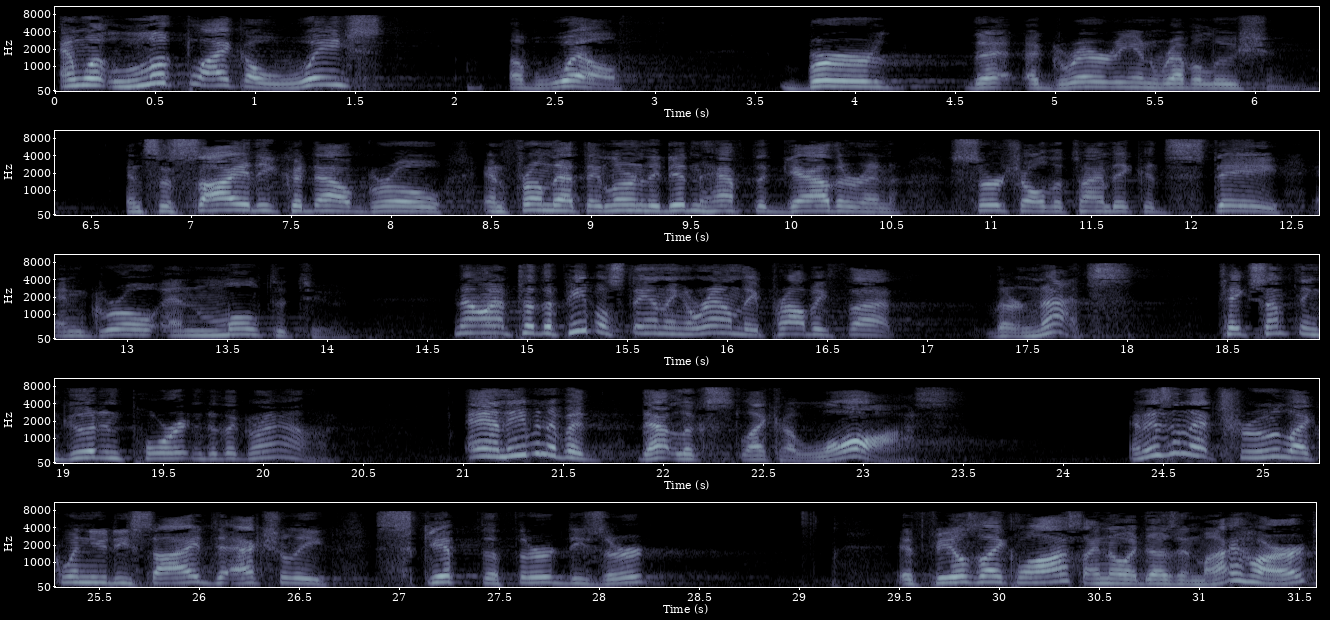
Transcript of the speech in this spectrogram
And what looked like a waste of wealth birthed the agrarian revolution. And society could now grow. And from that, they learned they didn't have to gather and search all the time. They could stay and grow in multitude. Now, to the people standing around, they probably thought, they're nuts. Take something good and pour it into the ground. And even if it, that looks like a loss, and isn't that true? Like when you decide to actually skip the third dessert, it feels like loss. I know it does in my heart.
